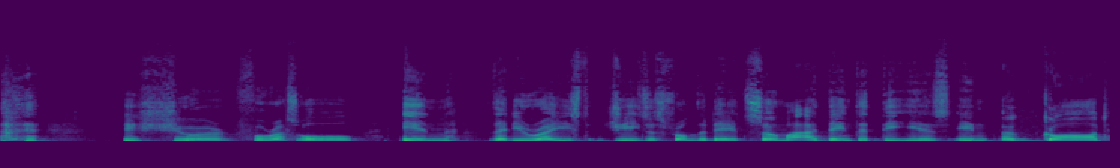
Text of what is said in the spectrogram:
is sure for us all in that he raised Jesus from the dead. So my identity is in a God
